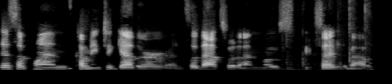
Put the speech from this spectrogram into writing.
disciplines coming together, and so that's what I'm most excited about.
